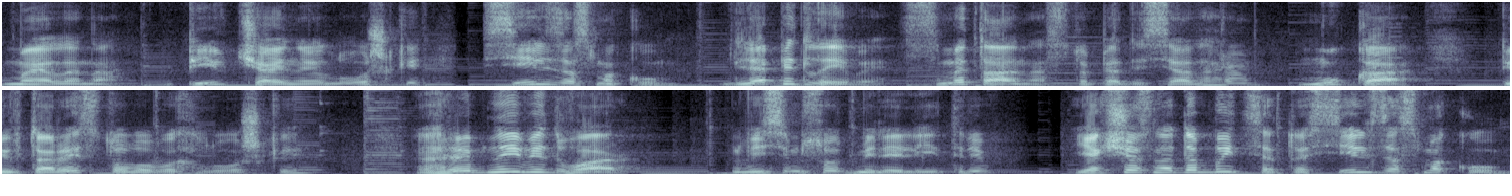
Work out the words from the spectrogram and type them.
мелена пів чайної ложки, сіль за смаком. Для підливи сметана 150 грам, мука 1,5 столових ложки, грибний відвар 800 мл. Якщо знадобиться, то сіль за смаком.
